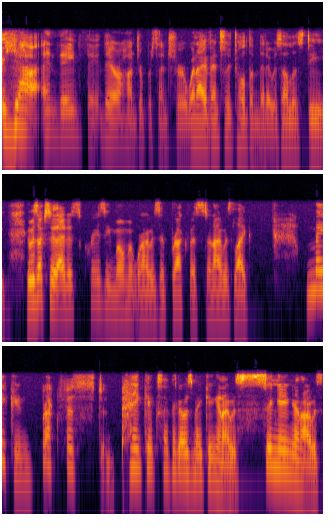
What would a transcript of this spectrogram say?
Yeah and they, they they're 100% sure. When i eventually told them that it was lsd it was actually that this crazy moment where i was at breakfast and i was like making breakfast and pancakes i think i was making and i was singing and i was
